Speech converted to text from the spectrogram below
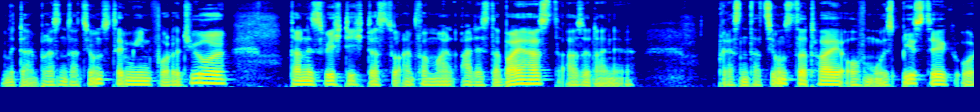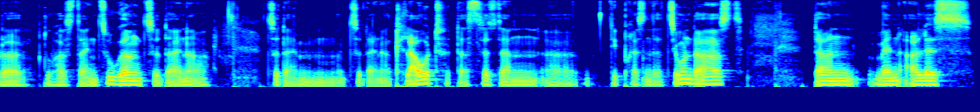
mit deinem Präsentationstermin vor der Türe. Dann ist wichtig, dass du einfach mal alles dabei hast, also deine Präsentationsdatei auf dem USB-Stick oder du hast deinen Zugang zu deiner zu deinem zu deiner Cloud, dass du dann äh, die Präsentation da hast. Dann, wenn alles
